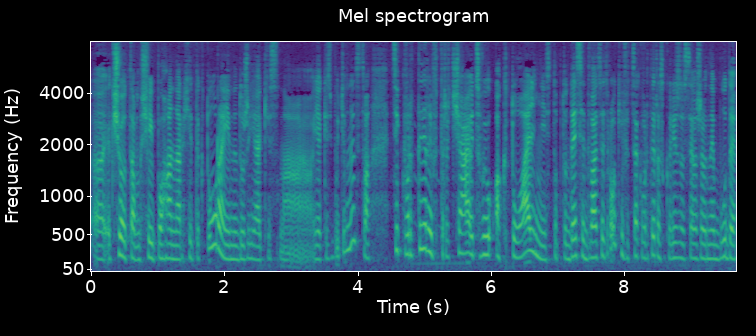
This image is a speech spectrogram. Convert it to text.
е, якщо там ще й погана архітектура і не дуже якісна якість будівництва, ці квартири втрачають свою актуальність, тобто 10-20 років, і ця квартира, скоріш за все, вже не буде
